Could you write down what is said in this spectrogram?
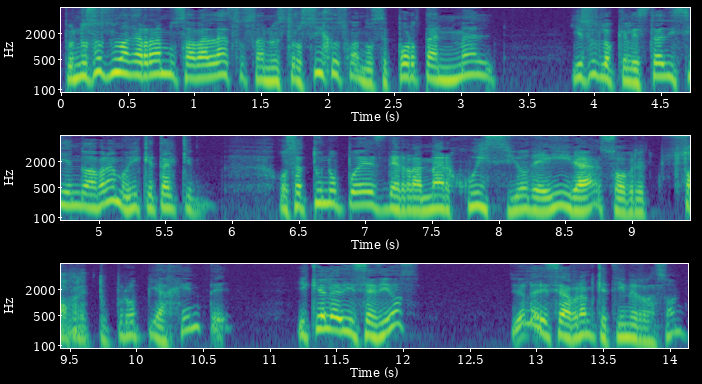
Pues nosotros no agarramos a balazos a nuestros hijos cuando se portan mal. Y eso es lo que le está diciendo Abraham. ¿Y qué tal que.? O sea, tú no puedes derramar juicio de ira sobre, sobre tu propia gente. ¿Y qué le dice Dios? Dios le dice a Abraham que tiene razón.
